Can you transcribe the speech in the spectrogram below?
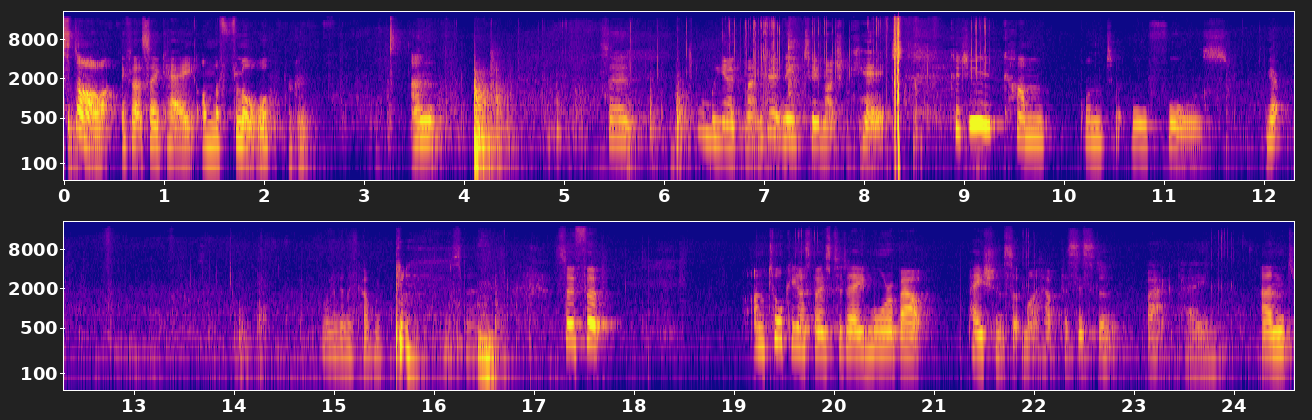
start, if that's okay, on the floor. Okay. And so, normal yoga mat, you don't need too much kit. Could you come onto all fours? Yep. I'm going to come and stand. So for, I'm talking, I suppose, today more about patients that might have persistent back pain. And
